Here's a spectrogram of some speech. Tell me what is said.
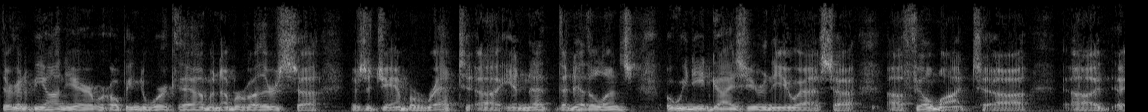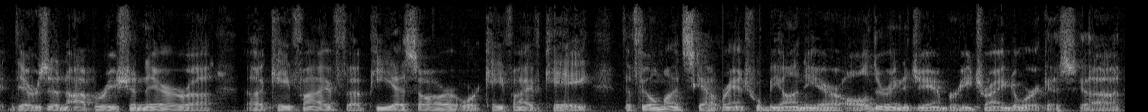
They're going to be on the air. We're hoping to work them. A number of others. Uh, there's a Jamborette uh, in ne- the Netherlands, but we need guys here in the U.S. Uh, uh, Philmont. Uh, uh, there's an operation there. Uh, uh, K5 uh, PSR or K5K, the Philmont Scout Ranch will be on the air all during the Jamboree trying to work us. Uh,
